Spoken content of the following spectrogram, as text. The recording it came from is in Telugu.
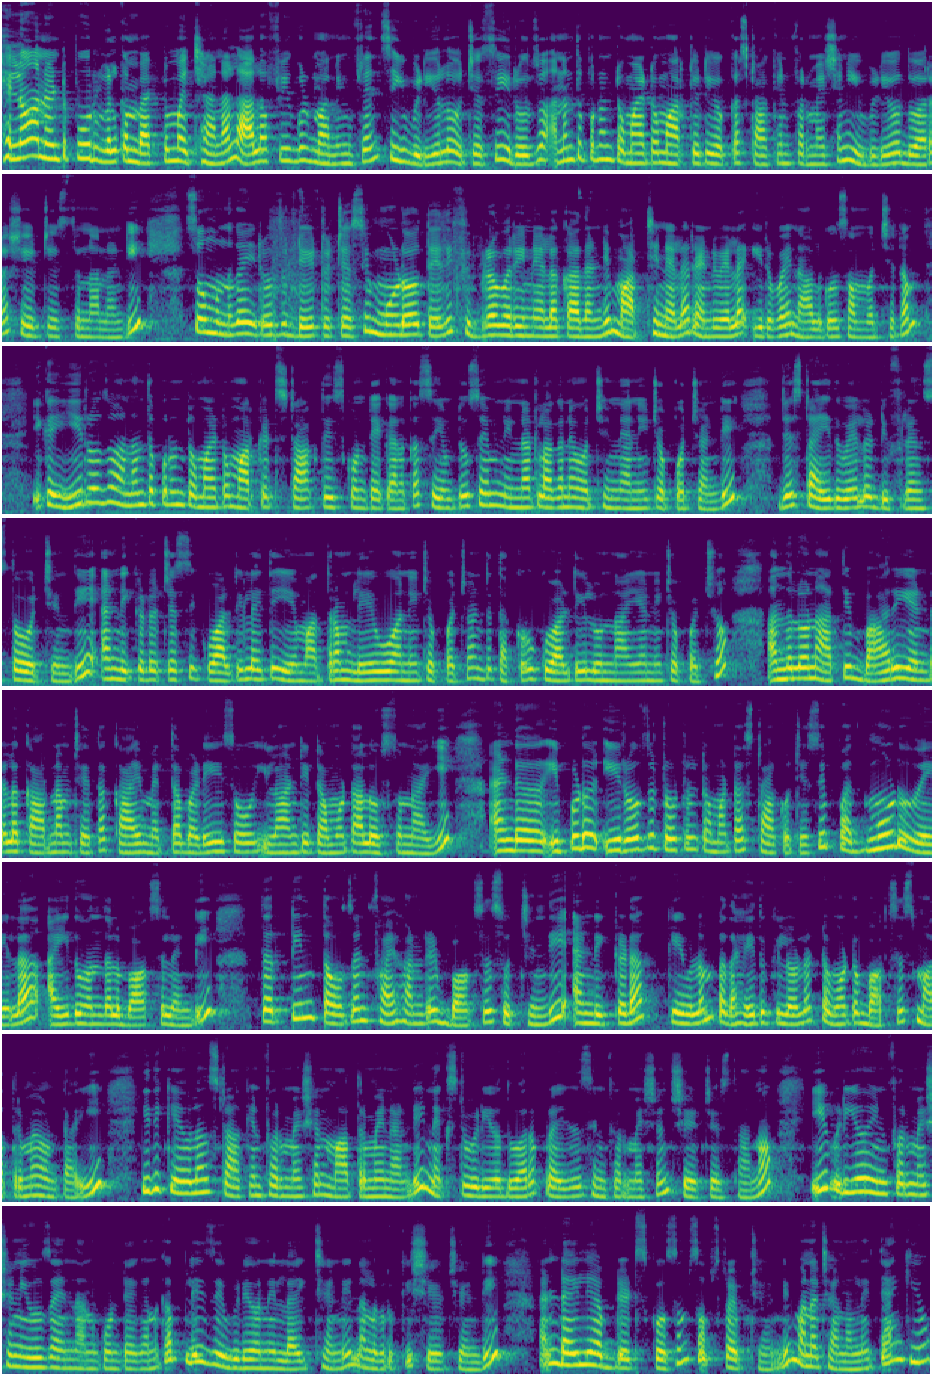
Hello Anantapur welcome back to my channel. All of you good morning friends. ఈ వీడియోలో వచ్చేసి ఈరోజు అనంతపురం టొమాటో మార్కెట్ యొక్క స్టాక్ ఇన్ఫర్మేషన్ ఈ వీడియో ద్వారా షేర్ చేస్తున్నానండి. సో ముందుగా ఈరోజు డేట్ వచ్చేసి మూడవ తేదీ ఫిబ్రవరి నెల కాదండి మార్చి నెల రెండు వేల ఇరవై నాలుగో సంవత్సరం. ఇక ఈరోజు అనంతపురం టొమాటో మార్కెట్ స్టాక్ తీసుకుంటే కనుక సేమ్ టు సేమ్ నిన్నట్లాగానే వచ్చింది అని చెప్పొచ్చండి. జస్ట్ ఐదు వేల డిఫరెన్స్తో వచ్చింది. అండ్ ఇక్కడ వచ్చేసి క్వాలిటీలు అయితే ఏమాత్రం లేవు అని చెప్పొచ్చు. అంటే తక్కువ క్వాలిటీలు ఉన్నాయి అని చెప్పొచ్చు. అందులో అందులోన అతి భారీ ఎండల కారణం చేత కాయ మెత్తబడి సో ఇలాంటి టమోటాలు వస్తున్నాయి. అండ్ ఇప్పుడు ఈరోజు టోటల్ టమాటా స్టాక్ వచ్చేసి పదమూడు వేల ఐదు వందల బాక్సులు అండి. Thirteen thousand five hundred boxes వచ్చింది. అండ్ ఇక్కడ కేవలం పదహైదు కిలోల టొమాటో బాక్సెస్ మాత్రమే ఉంటాయి. ఇది కేవలం స్టాక్ ఇన్ఫర్మేషన్ మాత్రమేనండి. నెక్స్ట్ వీడియో ద్వారా ప్రైజెస్ ఇన్ఫర్మేషన్ షేర్ చేస్తాను. ఈ వీడియో ఇన్ఫర్మేషన్ యూజ్ అయింది అనుకుంటే కనుక ప్లీజ్ ఈ వీడియోని లైక్ చేయండి నలుగురికి షేర్ చేయండి. అండ్ డైలీ అప్డేట్స్ కోసం కోసం సబ్స్క్రైబ్ చేయండి మన ఛానల్ని. Thank you.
